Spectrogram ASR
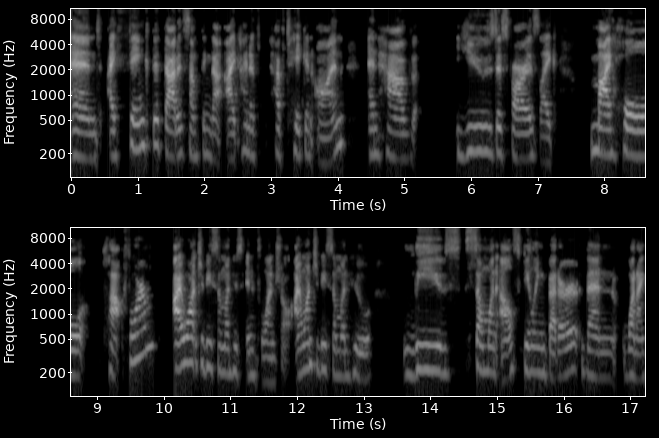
And I think that that is something that I kind of have taken on and have used as far as like my whole platform. I want to be someone who's influential. I want to be someone who leaves someone else feeling better than when I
